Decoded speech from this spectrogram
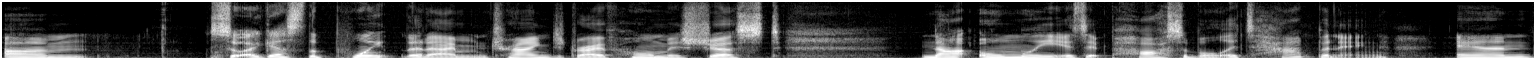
um, so I guess the point that I'm trying to drive home is just not only is it possible, it's happening. And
